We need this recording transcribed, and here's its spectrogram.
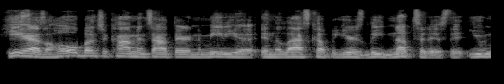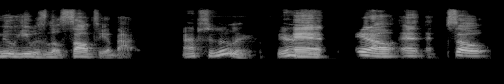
he has a whole bunch of comments out there in the media in the last couple years leading up to this that you knew he was a little salty about it. Absolutely. Yeah. And you know, and so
